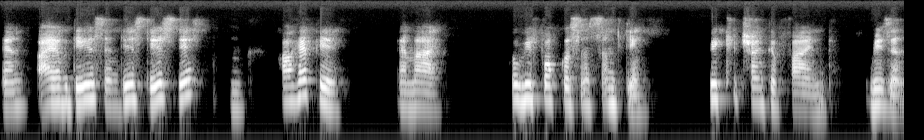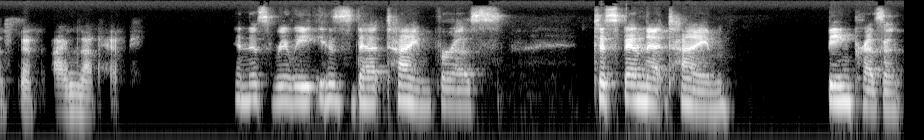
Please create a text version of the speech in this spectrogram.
And I have this and this, this, this. How happy am I? But we focus on something we keep trying to find reasons that I'm not happy. And this really is that time for us to spend that time being present.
